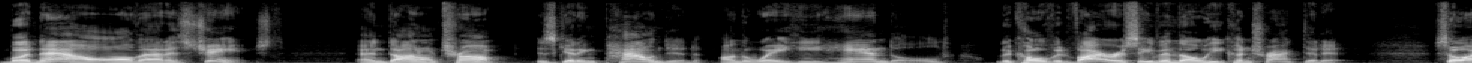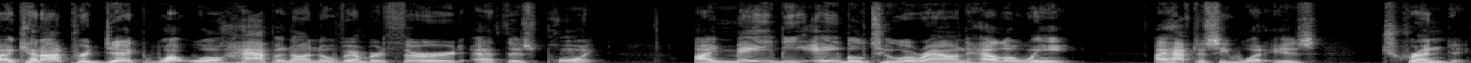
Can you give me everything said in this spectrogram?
But now all that has changed, and Donald Trump is getting pounded on the way he handled the COVID virus, even though he contracted it. So I cannot predict what will happen on November 3rd at this point. I may be able to around Halloween. I have to see what is trending.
